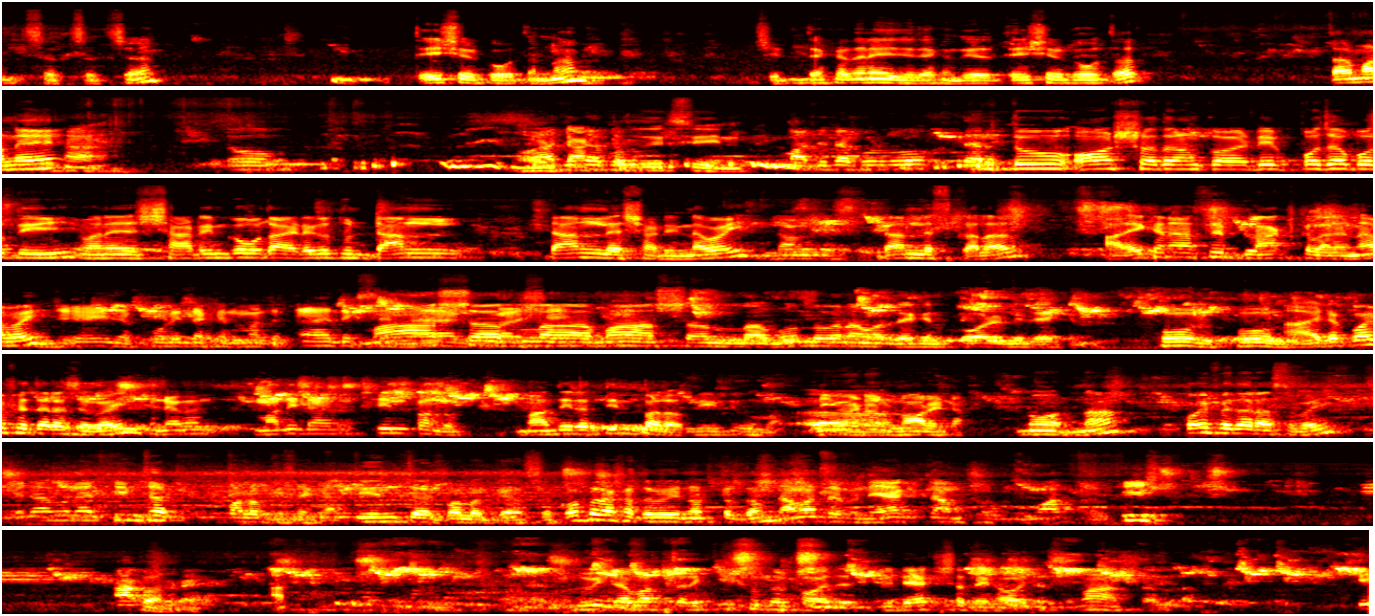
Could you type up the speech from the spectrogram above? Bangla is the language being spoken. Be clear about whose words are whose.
Speaker 1: আচ্ছা
Speaker 2: আচ্ছা আচ্ছা আচ্ছা তেইশের কবুতর না সেটা দেখা যায় না, এই যে দেখেন দুই হাজার তেইশের কবুতর তার মানে
Speaker 1: হ্যাঁ তো
Speaker 2: কিন্তু অসাধারণ কোয়ালিটির প্রজাপতি মানে শার্টিন কবুতর এটা কিন্তু ডান ডানলেস শাড়ি না ভাই? ডানলেস। কালার। আর এখানে আছে ব্ল্যাক কালার না ভাই?
Speaker 1: যে এই দেখেন মাঝে এই দেখছেন,
Speaker 2: মাশাআল্লাহ বন্ধুগণ আমার দেখেন কোয়ালিটি দেখেন।
Speaker 1: ফুল ফুল।
Speaker 2: আর এটা কয় ফেদার আছে ভাই?
Speaker 1: তিন পালক।
Speaker 2: মাদিরা তিন পালক।
Speaker 1: নর এটা।
Speaker 2: নর না? কয় ফেদার আছে ভাই?
Speaker 1: এটা মানে তিন চার পালক
Speaker 2: তিন চার পালকে আছে। কত রাখা যাবে এই নটটার দাম?
Speaker 1: দামা দেবেন একদম মাত্র ঠিক আটশো টাকা।
Speaker 2: দুইটা বাচ্চারে কি সুন্দর খাওয়া যাচ্ছে দুইটা একসাথে খাওয়া যাচ্ছে মাশাল্লাহ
